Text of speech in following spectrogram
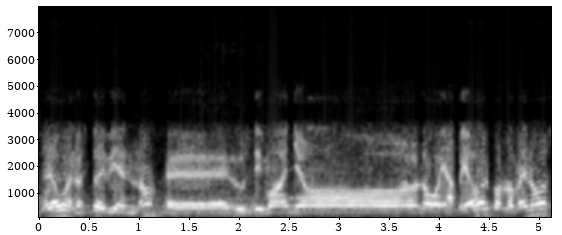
Pero bueno, estoy bien, ¿no? Eh, el último año no voy a peor, por lo menos,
